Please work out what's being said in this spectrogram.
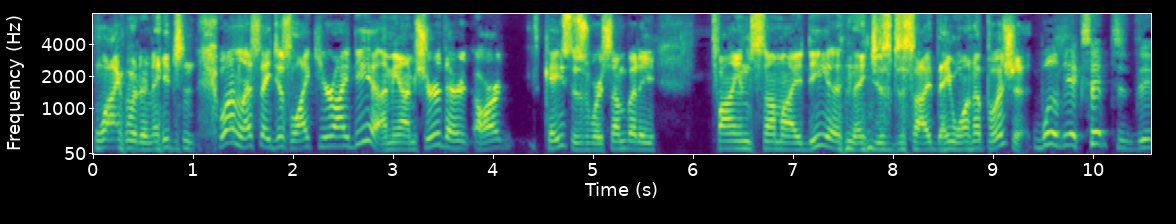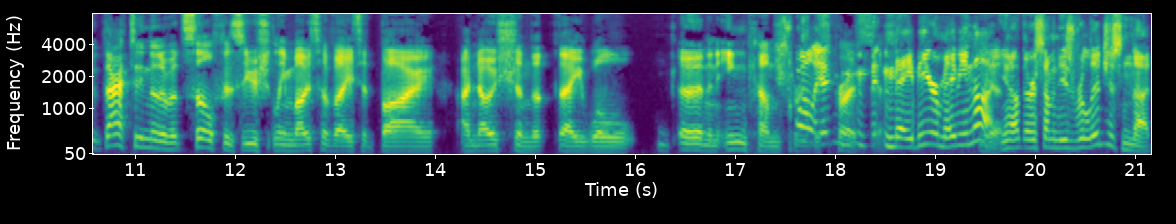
why would an agent, well, unless they just like your idea. I mean, I'm sure there are cases where somebody finds some idea and they just decide they want to push it. Well, except th- that in and of itself is usually motivated by a notion that they will earn an income through Well, this it, process. m- maybe or maybe not. Yeah. You know, there are some of these religious nut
